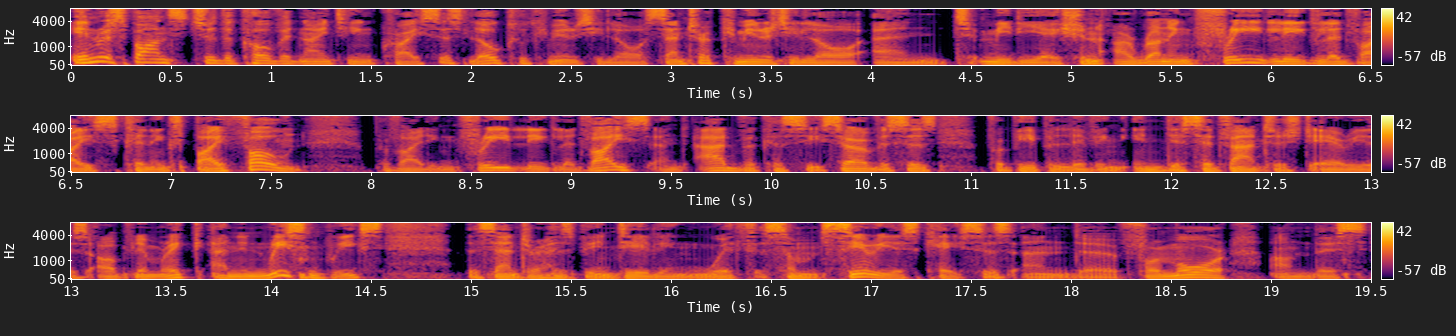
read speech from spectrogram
In response to the COVID 19 crisis, local community law centre, community law and mediation are running free legal advice clinics by phone, providing free legal advice and advocacy services for people living in disadvantaged areas of Limerick. And in recent weeks, the centre has been dealing with some serious cases. And uh, for more on this,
